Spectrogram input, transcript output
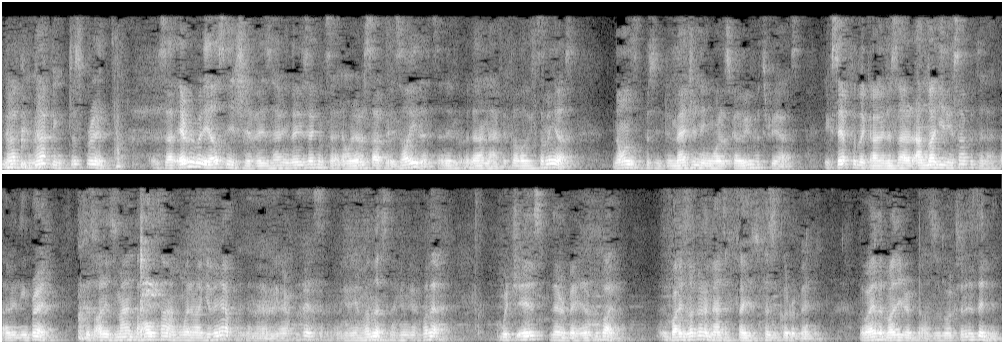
nothing, nothing, just bread. So everybody else in Yeshiva is having 30 seconds and whatever supper is, I'll eat it. And if I don't like it, I'll eat something else. No one's imagining what it's going to be for three hours, except for the guy who decided, I'm not eating supper tonight, I'm eating bread. Because on his mind the whole time, what am I giving up on? Am I giving up on pizza? Am I giving up on this? I'm I giving up on that? Which is the rebellion of the body. The body's not going to amount to physical rebellion. The way the body rebels, it works on his dinner.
